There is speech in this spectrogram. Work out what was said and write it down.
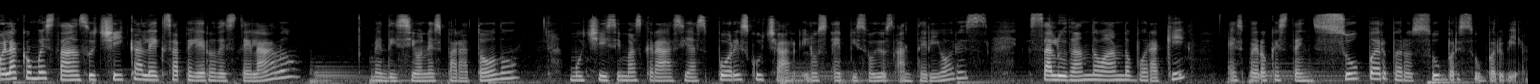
Hola, ¿cómo están? Su chica Alexa Peguero de este lado. Bendiciones para todo. Muchísimas gracias por escuchar los episodios anteriores. Saludando ando por aquí. Espero que estén súper, pero súper, súper bien.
